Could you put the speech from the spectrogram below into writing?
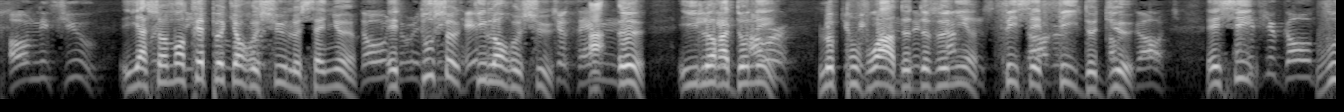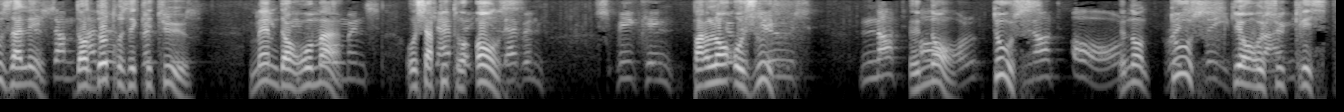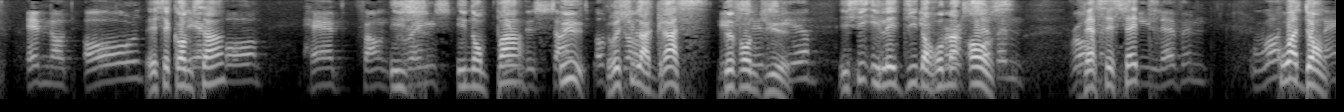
Il y a seulement très peu qui ont reçu le Seigneur. Et tous ceux qui l'ont reçu, à eux, il leur a donné le pouvoir de devenir fils et filles de Dieu. Et si vous allez dans d'autres Écritures, même dans Romains, au chapitre 11, parlant aux Juifs, et non tous, et non tous qui ont reçu Christ. Et c'est comme ça, ils, ils n'ont pas eu reçu la grâce devant Dieu. Ici, il est dit dans Romains 11, verset 7, Quoi donc?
